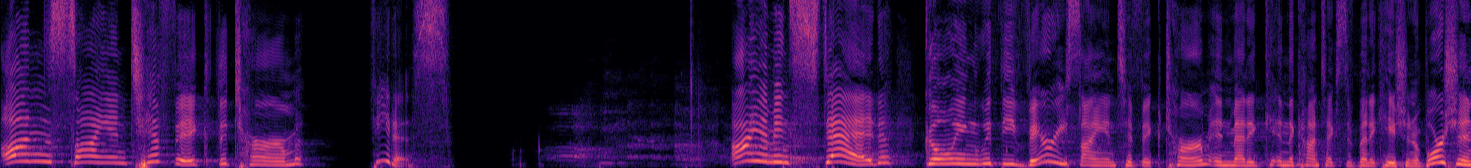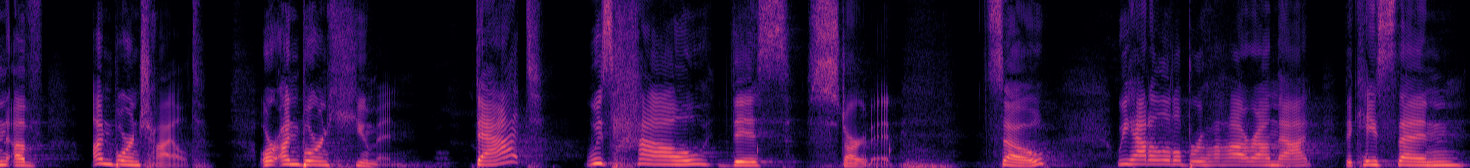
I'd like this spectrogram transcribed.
unscientific the term fetus. I am instead going with the very scientific term in, medic- in the context of medication abortion of unborn child or unborn human. That was how this started. So we had a little brouhaha around that. The case then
